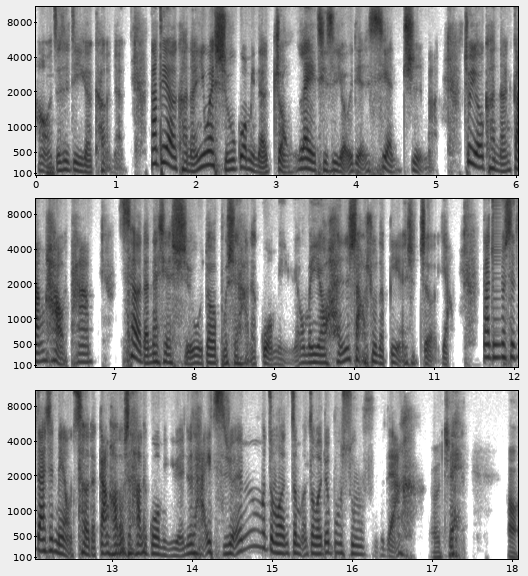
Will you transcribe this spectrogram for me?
好，这是第一个可能。那第二个可能，因为食物过敏的种类其实有一点限制嘛，就有可能刚好他测的那些食物都不是他的过敏源。我们有很少数的病人是这样，那就是但是没有测的刚好都是他的过敏源，就是他一吃就，嗯，我怎么怎么怎么就不舒服这样。对。好，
